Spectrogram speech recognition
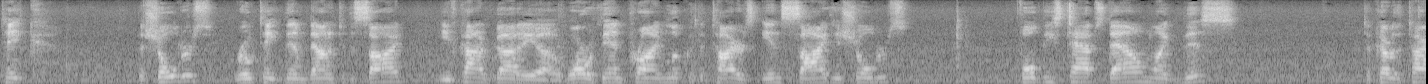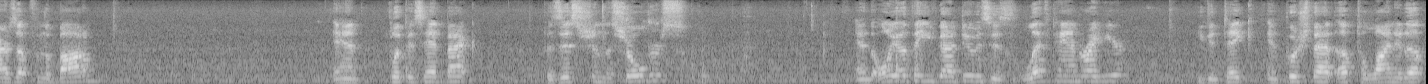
Take the shoulders, rotate them down into the side, You've kind of got a uh, War Within Prime look with the tires inside his shoulders. Fold these tabs down like this to cover the tires up from the bottom. And flip his head back. Position the shoulders. And the only other thing you've got to do is his left hand right here. You can take and push that up to line it up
